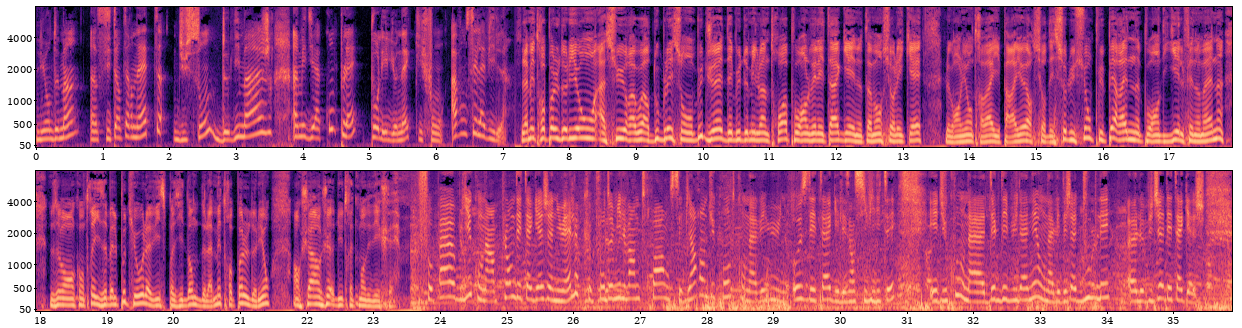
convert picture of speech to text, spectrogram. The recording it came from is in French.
Lyon demain, un site internet, du son, de l'image, un média complet pour les Lyonnais qui font avancer la ville. La métropole de Lyon assure avoir doublé son budget début 2023 pour enlever les tags et notamment sur les quais. Le Grand Lyon travaille par ailleurs sur des solutions plus pérennes pour endiguer le phénomène. Nous avons rencontré Isabelle Potiot, la vice-présidente de la métropole de Lyon en charge du traitement des déchets. Faut pas oublier qu'on a un plan de détagage annuel, que pour 2023 on s'est bien rendu compte qu'on avait eu une hausse des tags et des incivilités et du coup on a dès le début d'année on avait déjà doublé euh, le budget des tagages.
